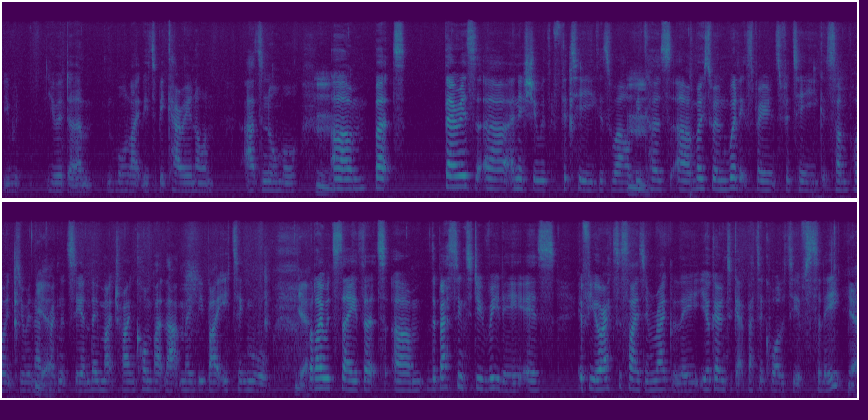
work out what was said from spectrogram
you would you would um, more likely to be carrying on as normal. Um, but there is uh, an issue with fatigue as well Mm. because uh, most women will experience fatigue at some point during their Yeah. pregnancy, and they might try and combat that maybe by eating more. yeah. But I would say that um, the best thing to do really is if you're exercising regularly, you're going to get better quality of sleep. Yeah.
